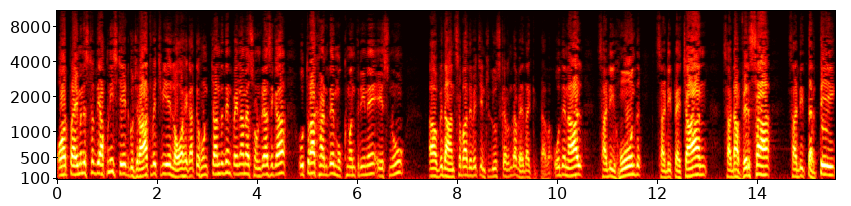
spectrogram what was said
ਔਰ ਪ੍ਰਾਈਮ ਮਿਨਿਸਟਰ ਦੀ ਆਪਣੀ ਸਟੇਟ ਗੁਜਰਾਤ ਵਿੱਚ ਵੀ ਇਹ ਲਾਅ ਹੈਗਾ ਤੇ ਹੁਣ ਚੰਦ ਦਿਨ ਪਹਿਲਾਂ ਮੈਂ ਸੁਣ ਰਿਹਾ ਸੀਗਾ, ਉੱਤਰਾਖੰਡ ਦੇ ਮੁੱਖ ਮੰਤਰੀ ਨੇ ਇਸ ਨੂੰ ਵਿਧਾਨ ਸਭਾ ਦੇ ਵਿੱਚ ਇੰਟਰੋਡਿਊਸ ਕਰਨ ਦਾ ਵਾਅਦਾ ਕੀਤਾ ਵਾ। ਉਹਦੇ ਨਾਲ ਸਾਡੀ ਹੋਂਦ, ਸਾਡੀ ਪਹਿਚਾਨ ਸਾਡਾ ਵਿਰਸਾ, ਸਾਡੀ ਧਰਤੀ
